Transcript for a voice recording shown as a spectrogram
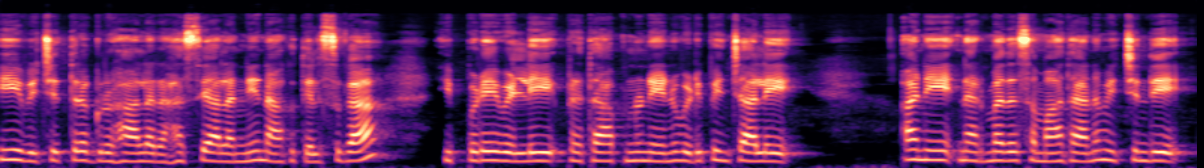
ఈ విచిత్ర గృహాల రహస్యాలన్నీ నాకు తెలుసుగా. ఇప్పుడే వెళ్ళి ప్రతాప్ను నేను విడిపించాలి అని నర్మద సమాధానం ఇచ్చింది.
